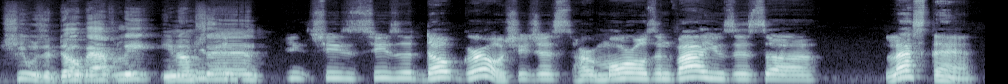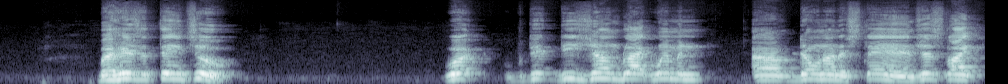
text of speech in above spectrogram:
She was a dope athlete. You know what I'm saying? She's she's she's a dope girl. She just her morals and values is uh less than. But here's the thing too. What these young black women um, don't understand, just like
